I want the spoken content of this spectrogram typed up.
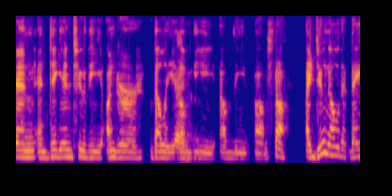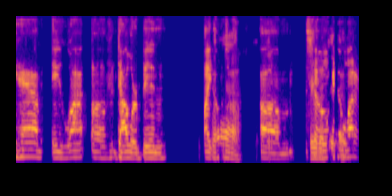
and and dig into the underbelly right. of the of the um, stuff. I do know that they have a lot of dollar bin items. Ah. Um, so a lot of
